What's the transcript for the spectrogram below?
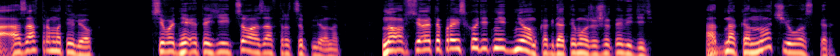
«А, а завтра мотылек. Сегодня это яйцо, а завтра цыпленок. Но все это происходит не днем, когда ты можешь это видеть. Однако ночью, Оскар,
